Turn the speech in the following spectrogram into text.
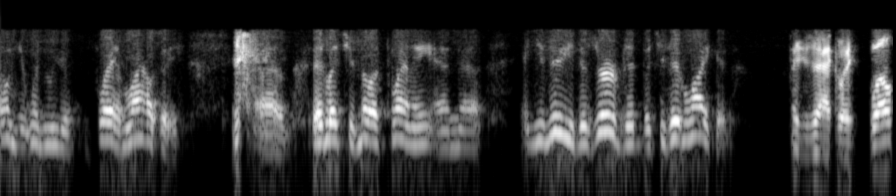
telling you when we were playing lousy. uh, they'd let you know it plenty, and uh, and you knew you deserved it, but you didn't like it. Exactly. Well,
